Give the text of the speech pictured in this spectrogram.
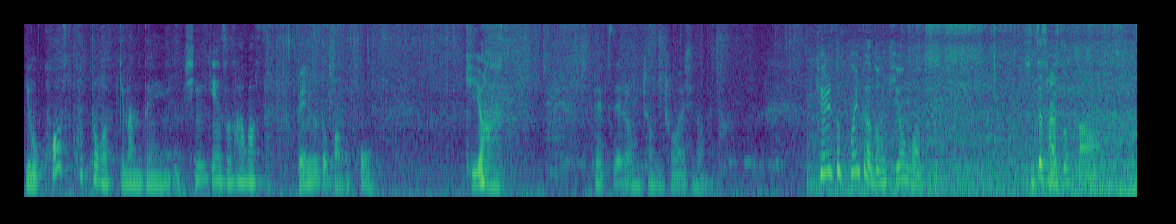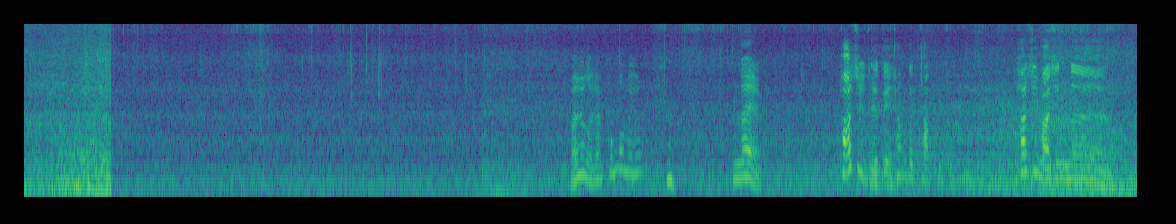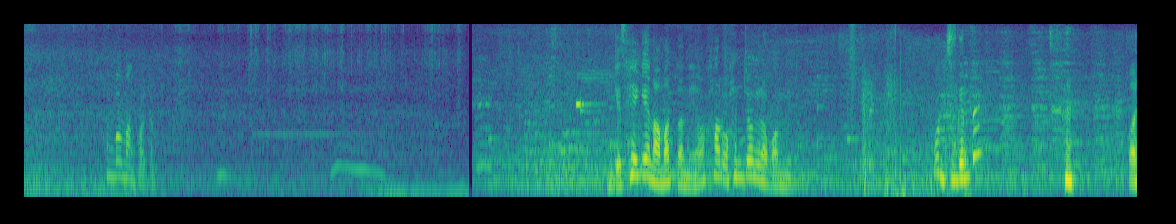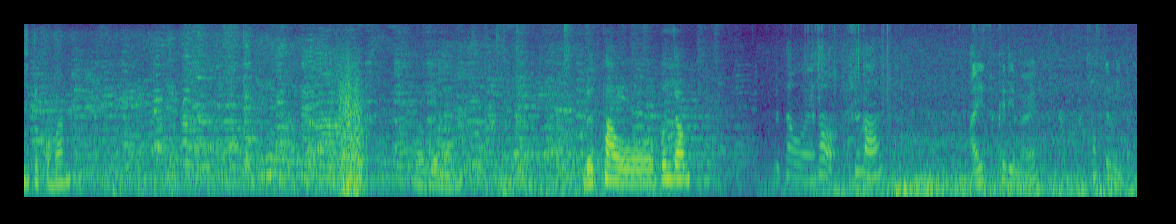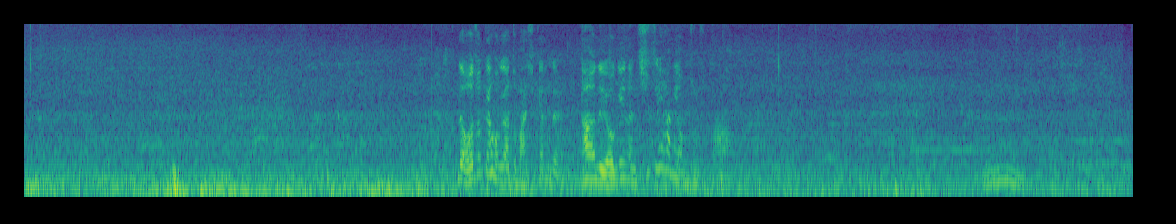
이거 코어스코터 같긴 한데 신기해서 사봤어요. 메뉴도 많고 귀여운 뱁새를 엄청 좋아하시나 보다. 캐릭터 포인트가 너무 귀여운 것 같아. 진짜 잘 썼다. 아니 그냥 평범해요. 근데 팥이 되게 향긋하고 좋고 팥이 맛있는 평범한 과자. 이게 세 개 남았다네요. 하루 한정이라고 합니다. 어, 두 개인데? 맛있겠구만. 여기는 르타오 본점. 르타오에서 슈랑 아이스크림을 샀습니다. 근데 어저께 거기가 더 맛있겠는데 아 근데 여기는 치즈 향이 엄청 좋다. 음.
